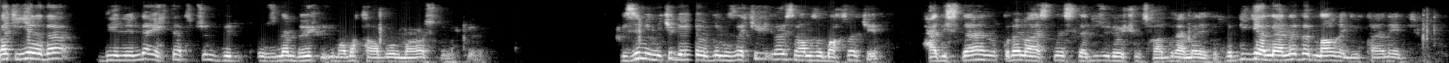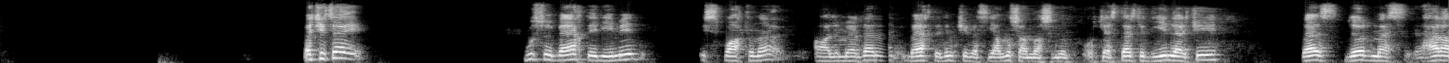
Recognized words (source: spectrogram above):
Lakin yenə də dinində ehtiyat üçün bir özündən böyük bir imama tabi olmağa üstünlük görür. Bizim indiki dövrümüzdəki nəsə hamıza baxsan ki, hədisdən, Quran ayəsindən istədiyi cür hökm çıxardır, əməl edir. Və digərlərinə də lağ edir, tənə edir. Və keçək bu bayaq dediyimin isbatına alimlərdən bayaq dedim ki, bəs yanlış anlaşılır. O kəslər ki, deyirlər ki, bəs dörd məs hər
